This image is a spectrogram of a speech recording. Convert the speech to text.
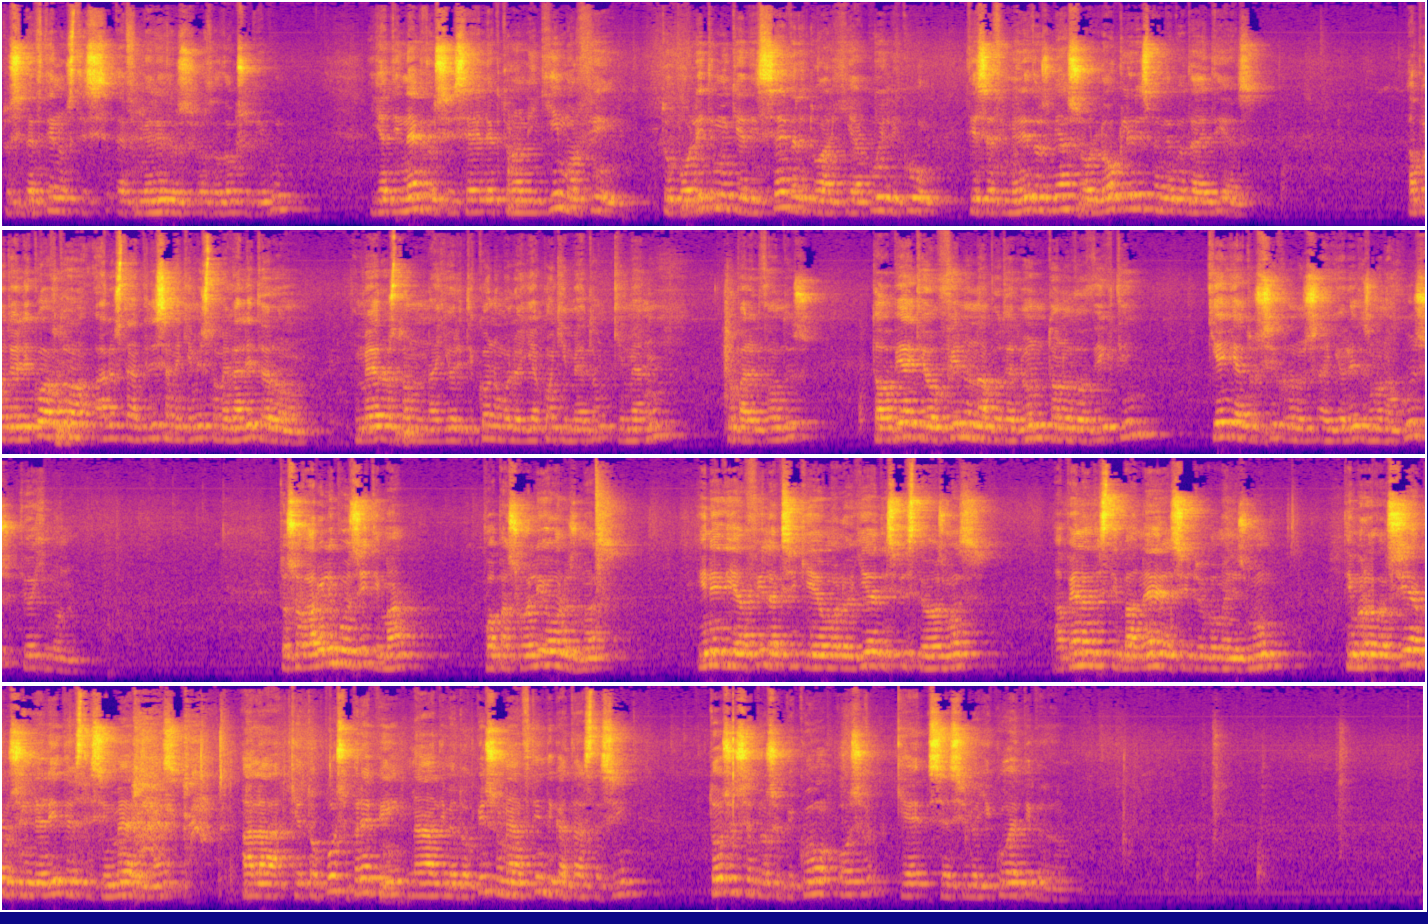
τους υπευθύνους της εφημερίδος Ορθοδόξου Τύπου για την έκδοση σε ηλεκτρονική μορφή του πολύτιμου και δυσέβρετου αρχιακού υλικού της εφημερίδος μιας ολόκληρης πεντεκονταετίας. Από το υλικό αυτό, άλλωστε, αντιλήσαμε και εμείς το μεγαλύτερο μέρος των αγιορητικών ομολογιακών κειμένων του παρελθόντος, τα οποία και οφείλουν να αποτελούν τον οδοδείκτη και για τους σύγχρονους αγιορείτες μοναχούς και όχι μόνο. Το σοβαρό λοιπόν ζήτημα που απασχολεί όλους μας είναι η διαφύλαξη και η ομολογία της πίστεώς μας απέναντι στην πανέρεση του οικουμενισμού, την προδοσία που συντελείται στις ημέρες μας, αλλά και το πώς πρέπει να αντιμετωπίσουμε αυτήν την κατάσταση τόσο σε προσωπικό όσο και σε συλλογικό επίπεδο.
